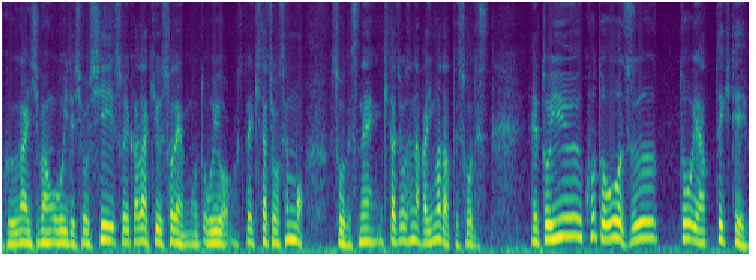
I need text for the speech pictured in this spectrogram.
国が一番多いでしょうしそれから旧ソ連も同様そして北朝鮮もそうですね北朝鮮なんか今だってそうです。えー、ということをずっとやってきている。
